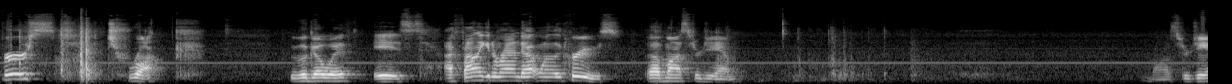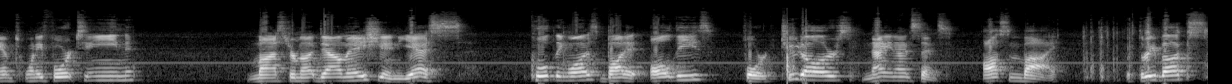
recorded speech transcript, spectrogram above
first truck we will go with is I finally get to round out one of the crews of Monster Jam. Monster Jam 2014 Monster Mutt Dalmatian. Yes. Cool thing was, bought at Aldi's for $2.99. Awesome buy. For 3 bucks,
